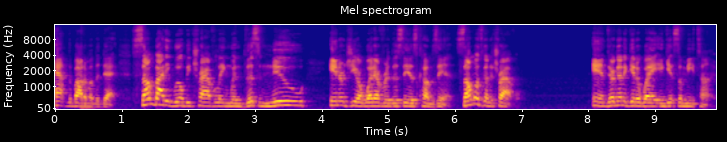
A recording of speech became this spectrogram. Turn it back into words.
at the bottom of the deck. Somebody will be traveling when this new energy or whatever this is comes in. Someone's going to travel. And they're going to get away and get some me time.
